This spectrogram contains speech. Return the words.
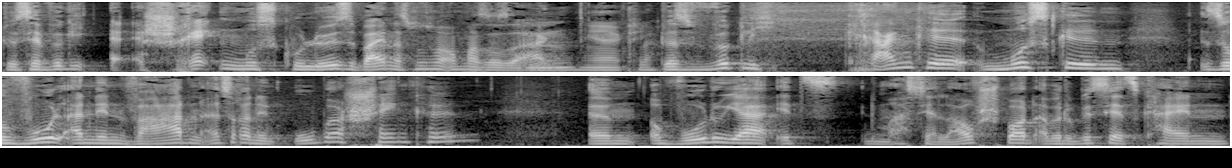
du hast ja wirklich erschreckend muskulöse Beine, das muss man auch mal so sagen. Mhm, ja, klar. Du hast wirklich kranke Muskeln, sowohl an den Waden als auch an den Oberschenkeln. Ähm, obwohl du ja jetzt, du machst ja Laufsport, aber du bist jetzt kein,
